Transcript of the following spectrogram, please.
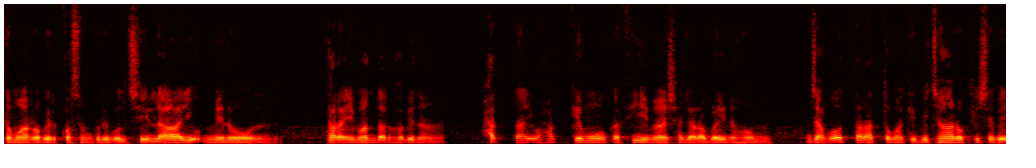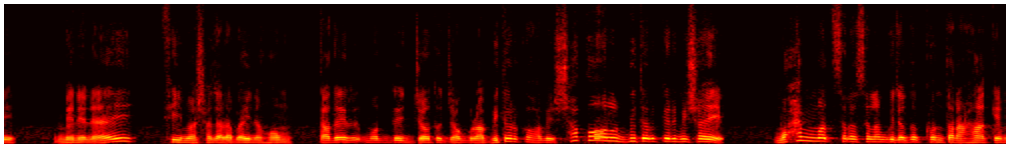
তোমার রবের কসম করে বলছি, লা ইউমিনুন। তারা ইমানদার হবে না। বাইনাহুম। যাবত তারা তোমাকে বিচারক হিসেবে মেনে নেয়, ফিমা সাজারা তাদের মধ্যে যত বিতর্ক হবে, সকল বিতর্কের বিষয়ে মোহাম্মদ সাল্লাহ সাল্লামকে যতক্ষণ তারা হাকেম,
